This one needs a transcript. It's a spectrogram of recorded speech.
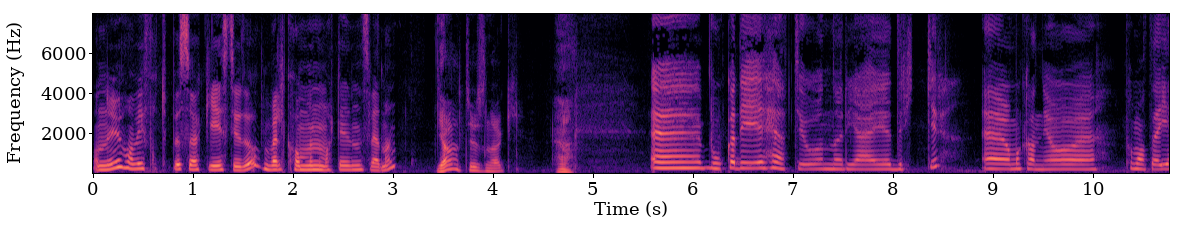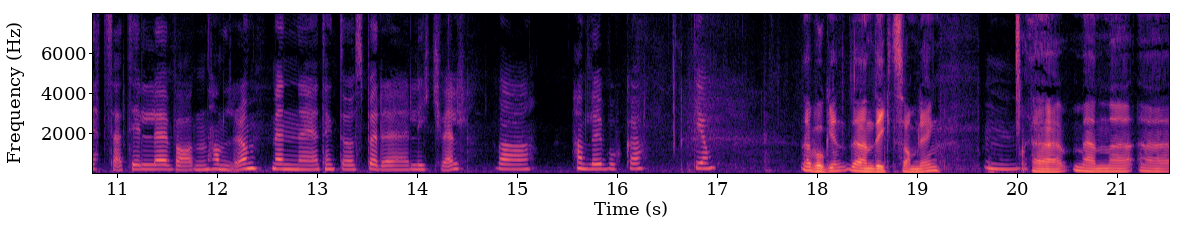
Og nå har vi fått besøk i studio. Velkommen, Martin Svedmann. Ja, tusen takk. Eh, boka di heter jo 'Når jeg drikker', og man kan jo eh, på en måte gjette seg til eh, hva den handler om. Men eh, jeg tenkte å spørre likevel. Hva handler boka di om? Det er boken. Det er en diktsamling. Eh, men eh,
